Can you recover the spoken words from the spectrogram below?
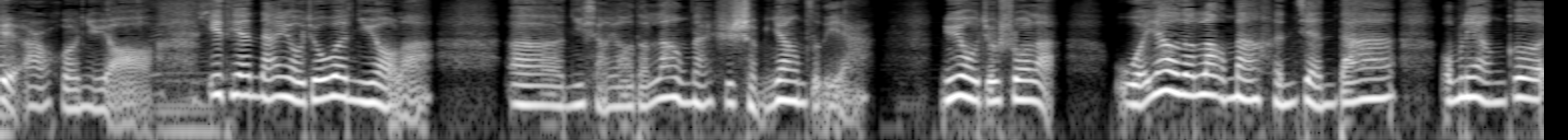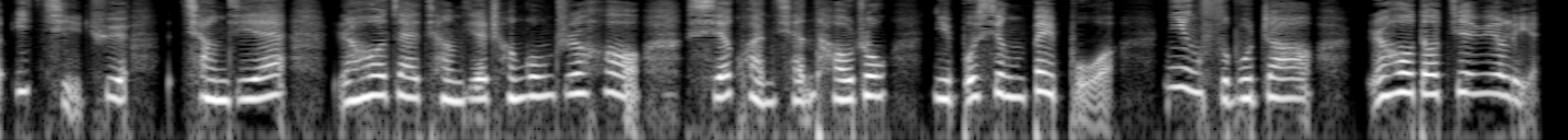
这二货女友一天，男友就问女友了：“呃，你想要的浪漫是什么样子的呀？”女友就说了：“我要的浪漫很简单，我们两个一起去抢劫，然后在抢劫成功之后携款潜逃中，你不幸被捕，宁死不招，然后到监狱里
